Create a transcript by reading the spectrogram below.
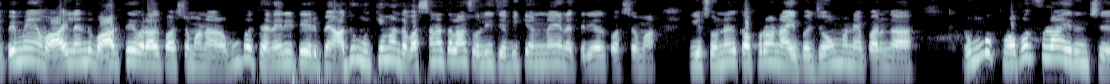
எப்பயுமே என் வாயில இருந்து வார்த்தையே வராது பாஸ்டமா. நான் ரொம்ப திணறிட்டே இருப்பேன். அதுவும் முக்கியமா அந்த வசனத்தெல்லாம் சொல்லி ஜெபிக்கணும்னா எனக்கு தெரியாது பாஸ்டமா. நீங்க சொன்னதுக்கு அப்புறம் நான் இப்ப ஜோம் பண்ணேன் பாருங்க. ரொம்ப பவர்ஃபுல்லா இருந்துச்சு.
